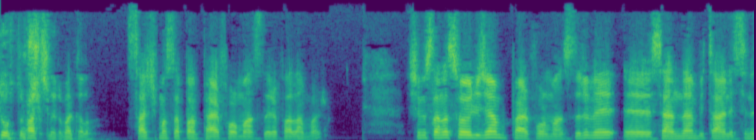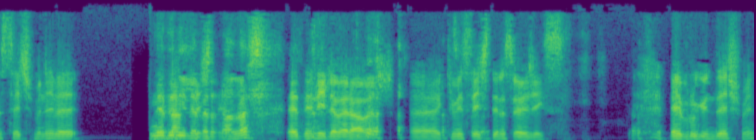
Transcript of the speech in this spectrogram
dostum saç, bakalım. Saçma sapan performansları falan var. Şimdi sana söyleyeceğim bu performansları ve e, senden bir tanesini seçmeni ve Nedeniyle neden beraber. nedeniyle beraber e, kimi seçtiğini söyleyeceksin. Ebru Gündeş mi?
